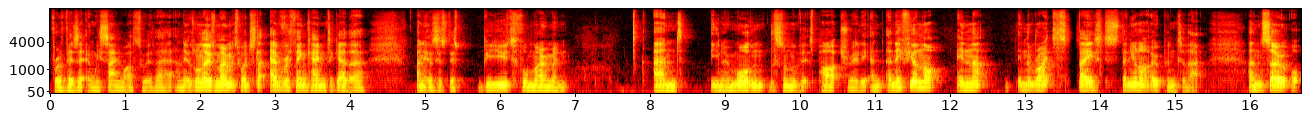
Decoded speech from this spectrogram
for a visit and we sang whilst we were there, and it was one of those moments where just like everything came together, and it was just this beautiful moment, and you know more than the sum of its parts really. And and if you're not in that in the right space, then you're not open to that. And so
